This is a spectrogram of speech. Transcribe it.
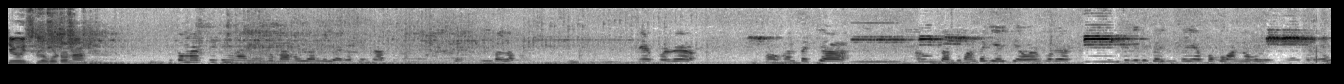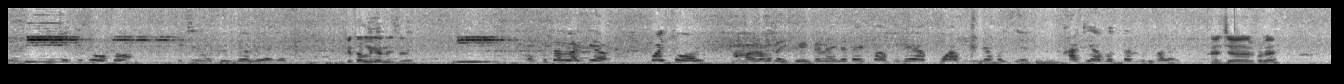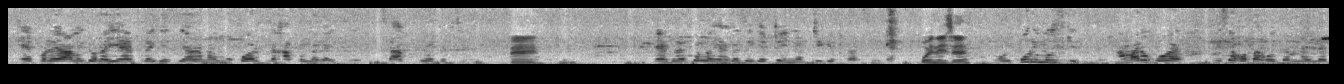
কি হয়েছিল ঘটনা? তোমার টিফিন খানি কথা কইয়া লইয়া গেছে তার দোকানে তিনবেলা পাই এরপরে ওখান থেকে তার দোকান থেকে আইসি আবার পরে টিকিট দিতে দিতে ভগবান নগর গেছে কিছু অটো পিছনে মধ্যে লইয়া গেছে কেতার লিখা নিছে? ও কিতার লাগিয়া কই চল আমার লগত যাইতে হইবে নাইলে তাই বাবুরে খোয়া বুড়িরা কইছে খাটিয়া বত্তার বুড়ি ফেলাই আচ্ছা এরপরে? এরপরে আমি দৌড়াই এরপরে গেছি আর আমার মুখের উপরে কাপড় লাগাইছে শাক দিয়ে গেছে হ্যাঁ এরপরে তো লইয়া গেছে গিয়ে ট্রেনের টিকিট কাটছে কই নিছে? ওই পুরি করিমগঞ্জ গেছি আমারও কয় মিশা কথা কইতাম নাইলে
